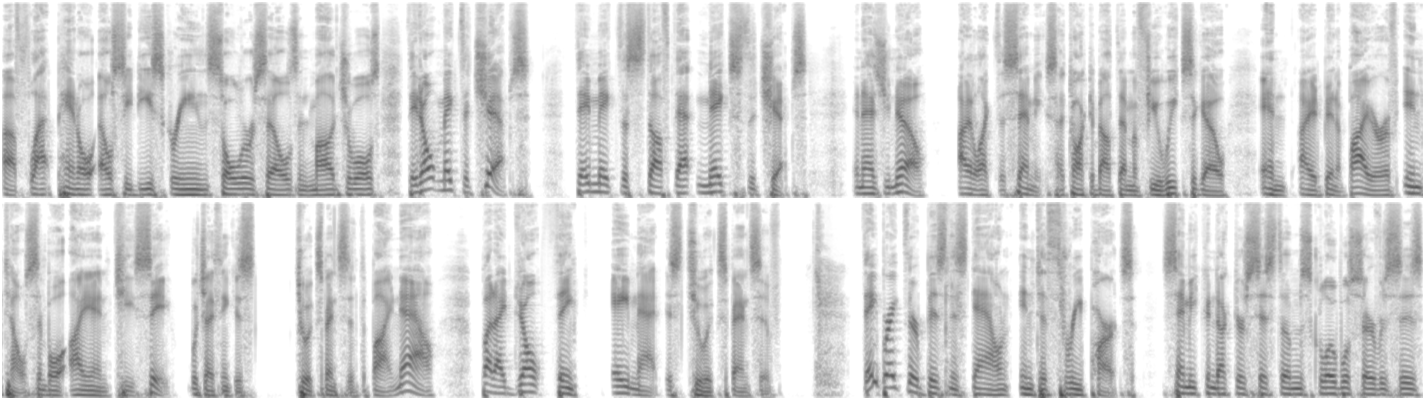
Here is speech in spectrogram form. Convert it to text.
uh, flat panel LCD screens, solar cells, and modules. They don't make the chips, they make the stuff that makes the chips. And as you know, I like the semis. I talked about them a few weeks ago, and I had been a buyer of Intel, symbol INTC, which I think is too expensive to buy now, but I don't think AMAT is too expensive. They break their business down into three parts semiconductor systems, global services,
